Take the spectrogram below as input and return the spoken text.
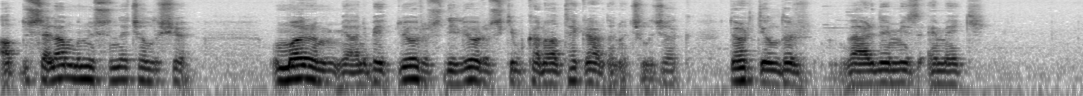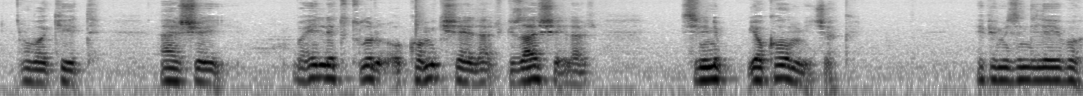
Abdüsselam bunun üstünde çalışıyor. Umarım yani bekliyoruz, diliyoruz ki bu kanal tekrardan açılacak. Dört yıldır verdiğimiz emek, vakit, her şey bu elle tutulur o komik şeyler, güzel şeyler silinip yok olmayacak. Hepimizin dileği bu.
